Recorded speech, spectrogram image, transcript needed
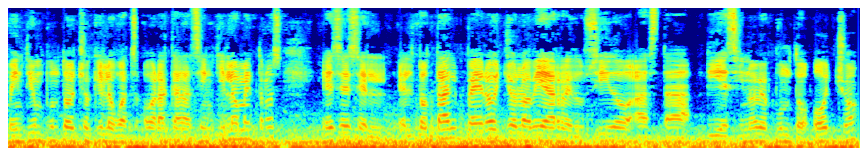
21.8 kilowatts hora cada 100 kilómetros. Ese es el, el, total, pero yo lo había reducido hasta 19.8.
